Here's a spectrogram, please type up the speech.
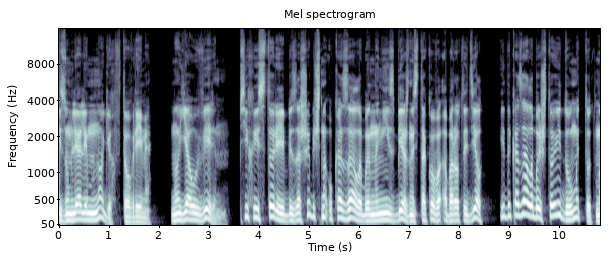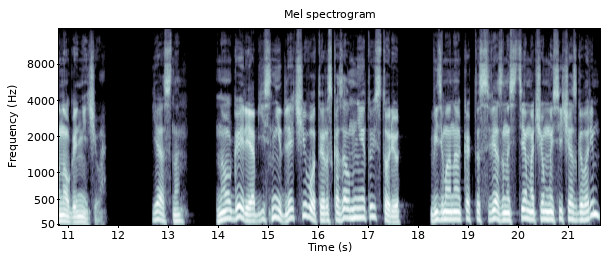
изумляли многих в то время, но я уверен, психоистория безошибочно указала бы на неизбежность такого оборота дел — и доказала бы, что и думать тут много нечего. «Ясно. Но, Гэри, объясни, для чего ты рассказал мне эту историю? Видимо, она как-то связана с тем, о чем мы сейчас говорим?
